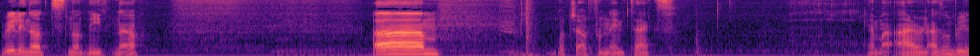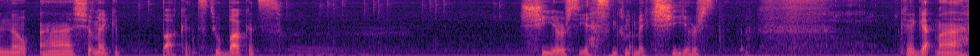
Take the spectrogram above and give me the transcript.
really not not needed now. Um, watch out for name tags. Get my iron. I don't really know. Ah, I should make a bucket. Two buckets. Shears. Yes, I'm gonna make shears. okay, got my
